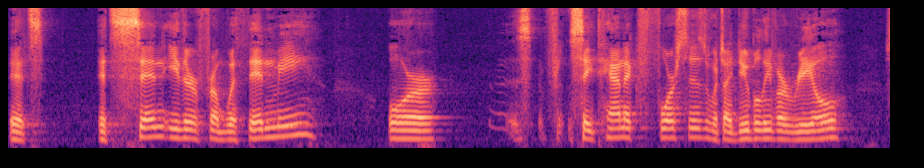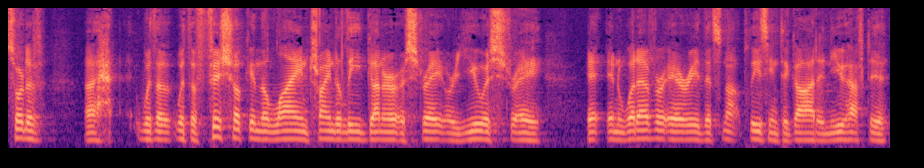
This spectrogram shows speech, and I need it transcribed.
it's, it's sin either from within me or satanic forces, which I do believe are real, sort of uh, with, a, with a fishhook in the line trying to lead Gunner astray or you astray in, in whatever area that's not pleasing to God. And you have to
